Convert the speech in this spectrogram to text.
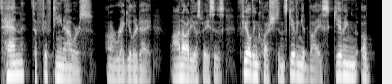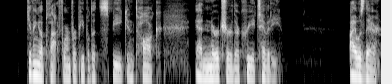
10 to 15 hours on a regular day on audio spaces, fielding questions, giving advice, giving a giving a platform for people to speak and talk and nurture their creativity. I was there.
